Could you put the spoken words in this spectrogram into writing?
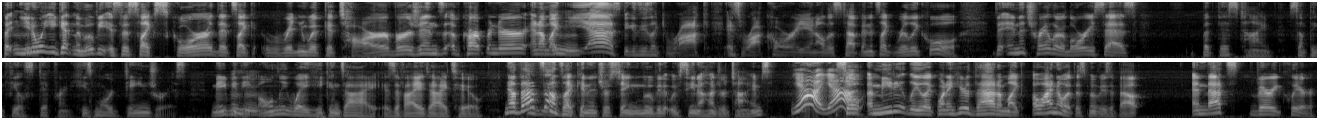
But you know mm-hmm. what you get in the movie is this like score that's like written with guitar versions of Carpenter, and I'm like, mm-hmm. yes, because he's like rock, it's rock Corey and all this stuff, and it's like really cool. The, in the trailer, Laurie says, "But this time something feels different. He's more dangerous. Maybe the mm-hmm. only way he can die is if I die too." Now that mm-hmm. sounds like an interesting movie that we've seen a hundred times. Yeah, yeah. So immediately, like when I hear that, I'm like, oh, I know what this movie's about, and that's very clear.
